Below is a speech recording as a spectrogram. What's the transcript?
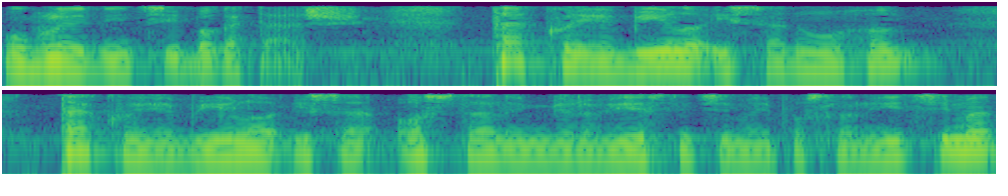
uglednici i bogataši. Tako je bilo i sa Nuhom, tako je bilo i sa ostalim vjerovjesnicima i poslanicima,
